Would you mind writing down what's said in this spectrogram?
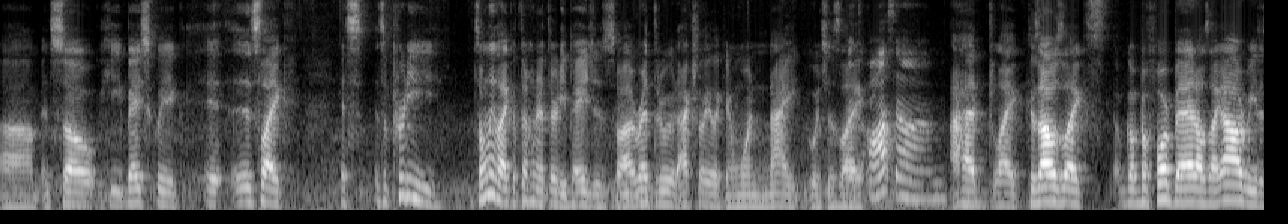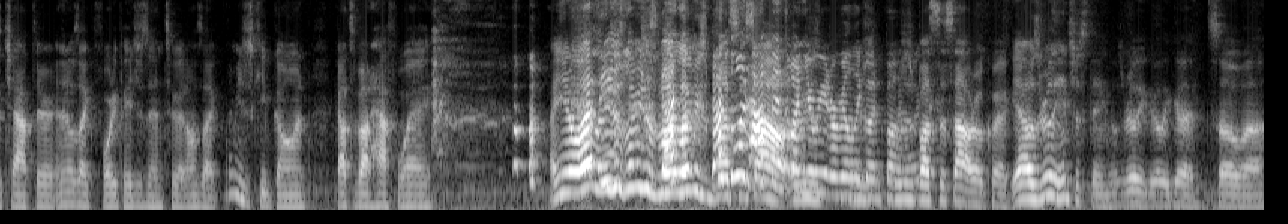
um, and so he basically it, it's like it's it's a pretty it's only like 330 pages so i read through it actually like in one night which is like That's awesome. I had like, cause I was like, go before bed, I was like, I'll read a chapter, and it was like 40 pages into it. I was like, let me just keep going. Got to about halfway. And you know what? Let me just let me just that's- let me just that's bust what this out. happens when you just- read a really me just- good Let me just bust this out real quick. Yeah, it was really interesting. It was really really good. So,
